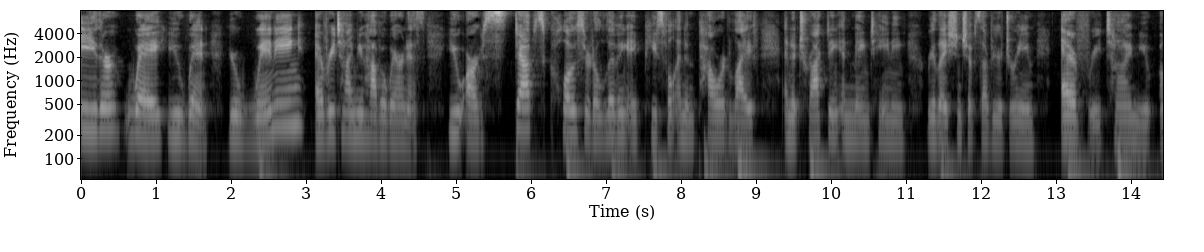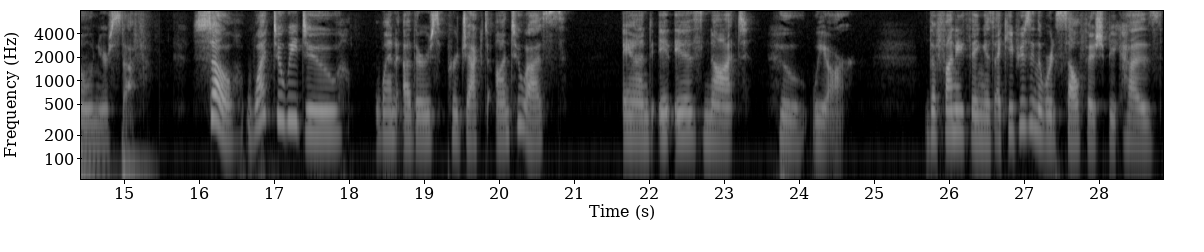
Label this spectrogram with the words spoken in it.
Either way, you win. You're winning every time you have awareness. You are steps closer to living a peaceful and empowered life and attracting and maintaining relationships of your dream every time you own your stuff. So, what do we do when others project onto us and it is not who we are? The funny thing is, I keep using the word selfish because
